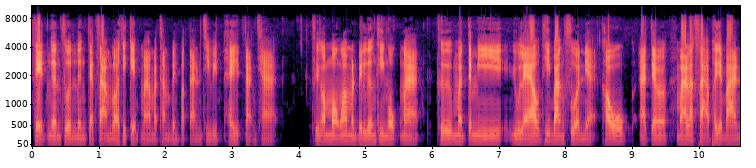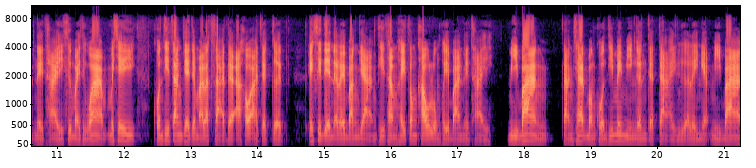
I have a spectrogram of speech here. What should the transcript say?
เศษเงินส่วนหนึ่งจาก 300 ที่เก็บมามาทำเป็นประกันชีวิตให้ต่างชาติ ซึ่งอ้อมมองว่ามันเป็นเรื่องที่งกมาก คือมันจะมีอยู่แล้วที่บางส่วนเนี่ยเขาอาจจะมารักษาพยาบาลในไทย คือหมายถึงว่าไม่ใช่คนที่ตั้งใจจะมารักษา แต่เขาอาจจะเกิดอุบิเหตุอะไรบางอย่างที่ทำให้ต้องเข้าโรงพยาบาลในไทย มีบ้างต่างชาติบางคนที่ไม่มีเงินจะจ่ายหรืออะไรเงี้ยมีบ้าง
